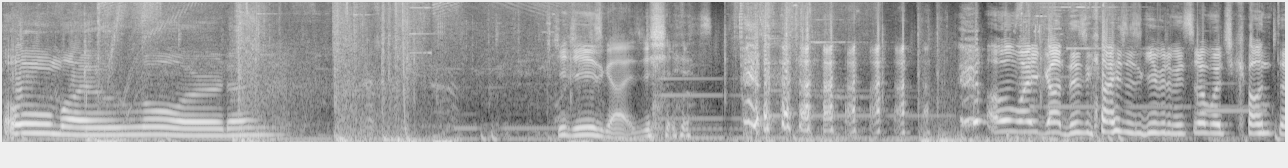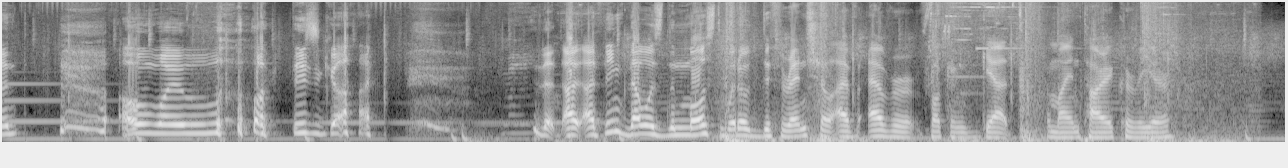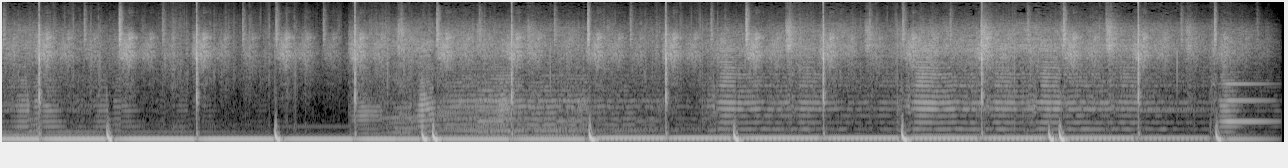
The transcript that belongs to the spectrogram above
Oh my lord. GG's, guys. GG's. oh my god, this guy is giving me so much content. Oh my lord, this guy. I, I think that was the most widow differential I've ever fucking get. in my entire career.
